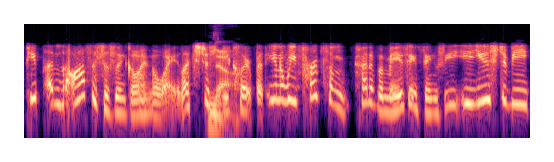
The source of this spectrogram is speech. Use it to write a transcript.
People, the office isn't going away. Let's just no. be clear. But you know, we've heard some kind of amazing things. It, it used to be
